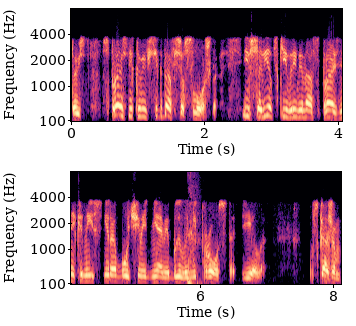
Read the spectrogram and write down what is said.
То есть с праздниками всегда все сложно. И в советские времена с праздниками и с нерабочими днями было непросто дело. Ну, скажем...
